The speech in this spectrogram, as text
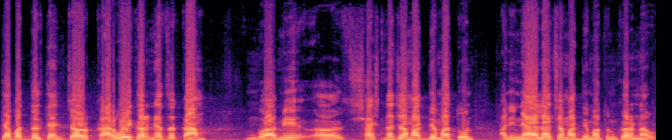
त्याबद्दल त्यांच्यावर कारवाई करण्याचं काम आम्ही शासनाच्या माध्यमातून आणि न्यायालयाच्या माध्यमातून करणार आहोत.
